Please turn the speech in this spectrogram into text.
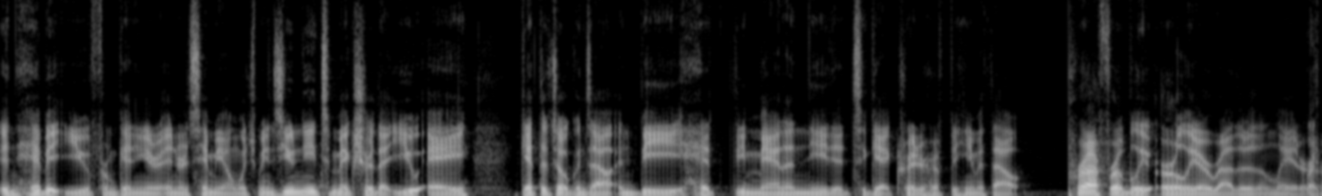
inhibit you from getting your inner Timion, which means you need to make sure that you a get the tokens out and b hit the mana needed to get Craterhoof Behemoth out, preferably earlier rather than later. Right.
